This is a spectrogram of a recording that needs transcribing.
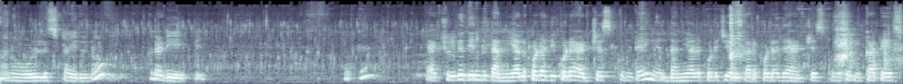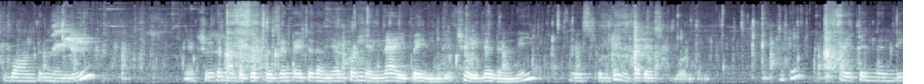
మన ఓల్డ్ స్టైల్లో రెడీ అయిపోయింది. ఓకే? యాక్చువల్గా దీనికి ధనియాల పొడి అది కూడా యాడ్ చేసుకుంటే నేను ధనియాల పొడి జీలకర్ర పొడి అది యాడ్ చేసుకుంటే ఇంకా టేస్ట్ బాగుంటుందండి. యాక్చువల్గా నా దగ్గర ప్రజెంట్ అయితే ధనియాల పొడి నిన్నే అయిపోయింది చేయలేదండి. వేసుకుంటే ఇంకా టేస్ట్ బాగుంటుంది. ఓకే? అయిపోయిందండి.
